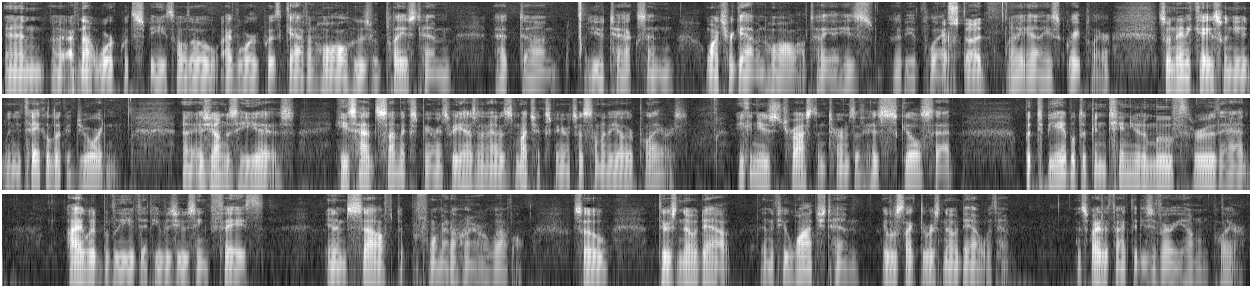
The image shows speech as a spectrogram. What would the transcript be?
And uh, I've not worked with Spieth, although I've worked with Gavin Hall, who's replaced him at um, UTEX and watch for Gavin Hall. I'll tell you, he's going to be a player. A stud. Uh, yeah, he's a great player. So in any case, when you when you take a look at Jordan, uh, as young as he is, he's had some experience, but he hasn't had as much experience as some of the other players. He can use trust in terms of his skill set, but to be able to continue to move through that, I would believe that he was using faith in himself to perform at a higher level. So there's no doubt. And if you watched him, it was like there was no doubt with him, in spite of the fact that he's a very young player.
